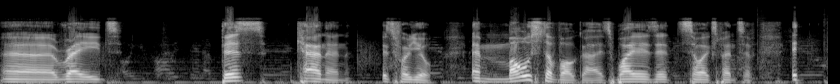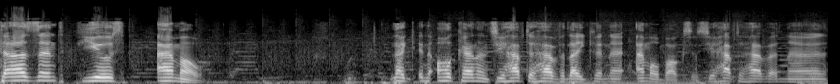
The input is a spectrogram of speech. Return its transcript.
uh, raids, this cannon is for you. And most of all, guys, why is it so expensive? It doesn't use ammo. Like in all cannons you have to have like an uh, ammo boxes. You have to have an, uh,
